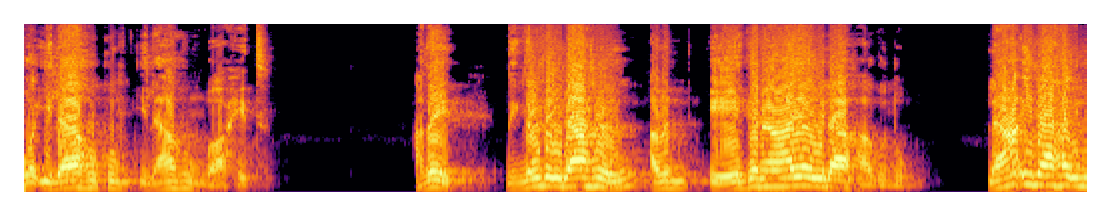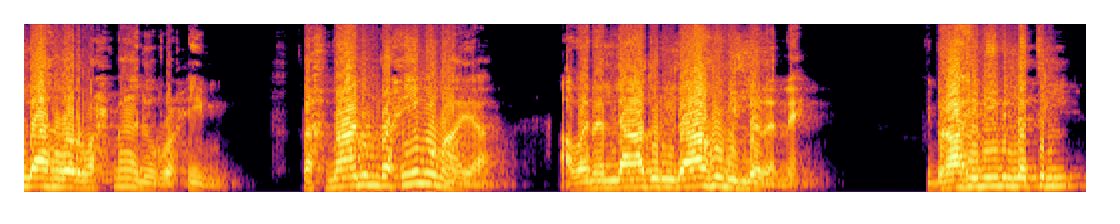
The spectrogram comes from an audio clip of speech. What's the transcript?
വ ഇലാഹുക്കും ഇലാഹും വാഹിദ്. അതെ നിങ്ങളുടെ ഇലാഹ് അവൻ ഏകനായ ഇലാഹാകുന്നു. ലാ ഇലാഹ ഇല്ലാഹു റഹ്മാനുർ റഹീം. റഹ്മാനും റഹീമുമായ അവനല്ലാതൊരു ഇലാഹുമില്ല തന്നെ. ഇബ്രാഹിമി മില്ലത്തിൽ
